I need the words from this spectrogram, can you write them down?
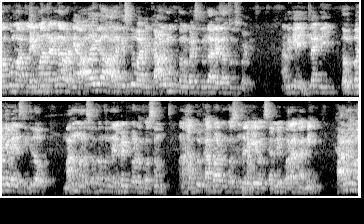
కంపు మాటలు ఏం మాట్లాడినా వాటిని హాయిగా ఆలకిస్తూ వాటిని కాళ్ళు ముక్కుతున్న పరిస్థితి ఉందా లేదా చూసుకోండి. అందుకే ఇట్లాంటి దౌర్భాగ్యమైన స్థితిలో మనం మన స్వతంత్రం నిలబెట్టుకోవడం కోసం మన హక్కులు కాపాడడం కోసం జరిగే ఒక సమ్మె పోరాటాన్ని కార్మిక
